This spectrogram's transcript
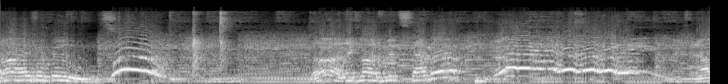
Ja, hei, folkens. Da er dere klare for litt standup? Bra.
